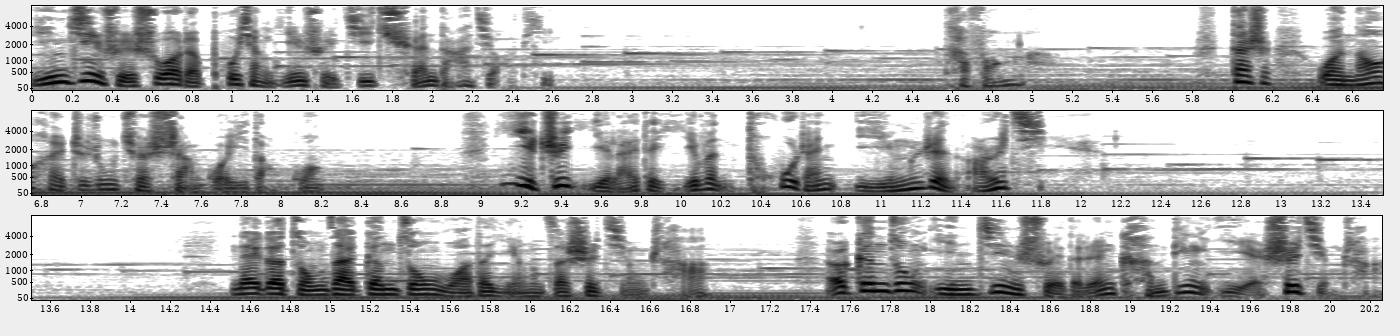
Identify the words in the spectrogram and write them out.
尹进水说着，扑向饮水机，拳打脚踢。他疯了。但是我脑海之中却闪过一道光，一直以来的疑问突然迎刃而解。那个总在跟踪我的影子是警察，而跟踪引进水的人肯定也是警察。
